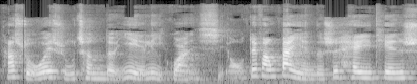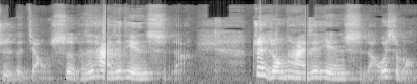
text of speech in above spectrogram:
他所谓俗称的业力关系哦。对方扮演的是黑天使的角色，可是他还是天使啊，最终他还是天使啊。为什么？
